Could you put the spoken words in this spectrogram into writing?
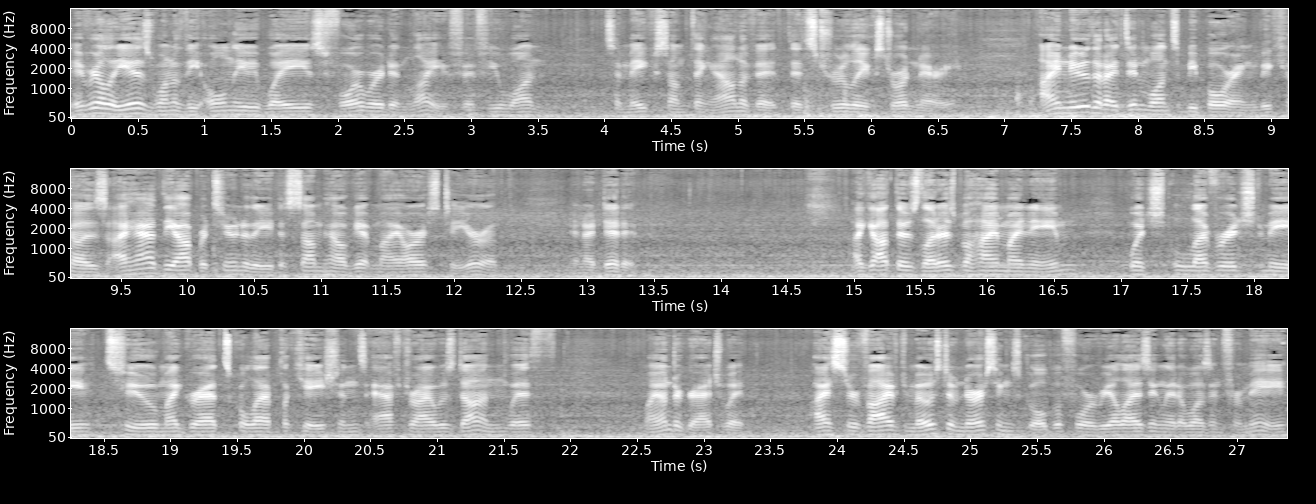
it really is one of the only ways forward in life if you want to make something out of it that's truly extraordinary. I knew that I didn't want to be boring because I had the opportunity to somehow get my arse to Europe, and I did it. I got those letters behind my name, which leveraged me to my grad school applications after I was done with my undergraduate. I survived most of nursing school before realizing that it wasn't for me,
